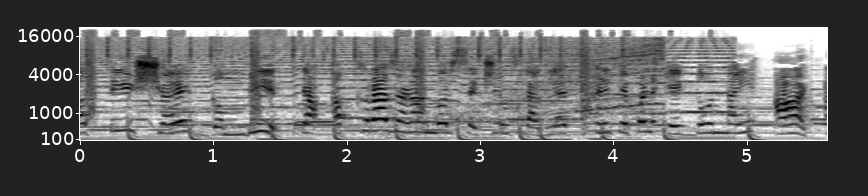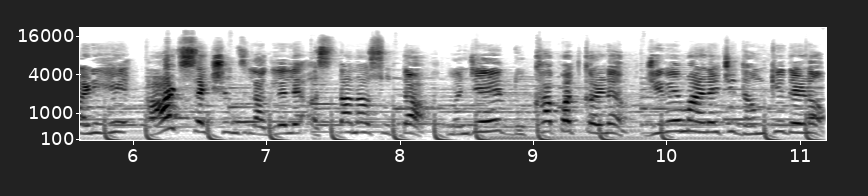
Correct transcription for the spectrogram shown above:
अतिशय गंभीर त्या अकरा जणांवर सेक्शन लागलेत आणि ते पण एक दोन नाही आठ. आणि हे आठ सेक्शन लागलेले असताना सुद्धा म्हणजे दुखापत करणं जीवे मारण्याची धमकी देणं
